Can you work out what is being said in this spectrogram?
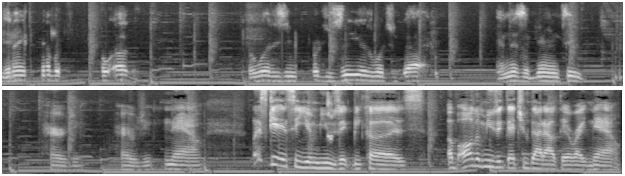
It ain't never no other. But what is you what you see is what you got. And this is a guarantee. Heard you. Heard you. Now, let's get into your music because of all the music that you got out there right now,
